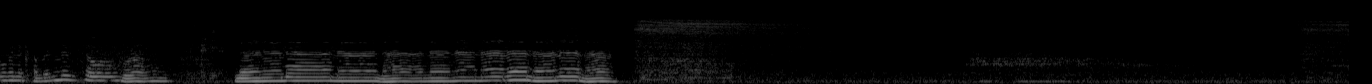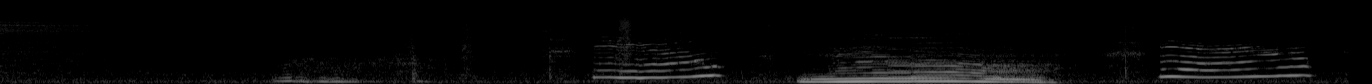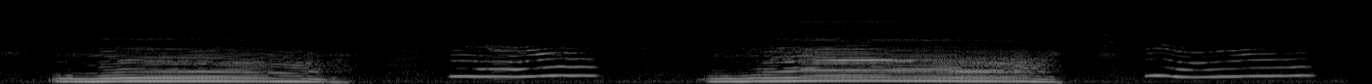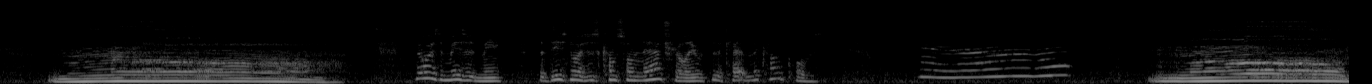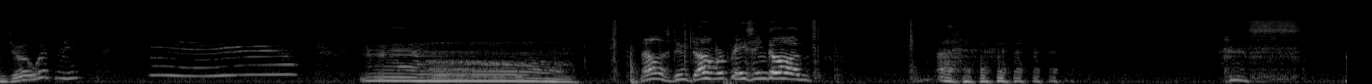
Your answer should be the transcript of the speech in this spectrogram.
We're gonna come into Cobra. Na na na na na na na na na na na na. That these noises come so naturally with the cat and the cow pose. Do it with me. Now let's do downward facing dog. now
